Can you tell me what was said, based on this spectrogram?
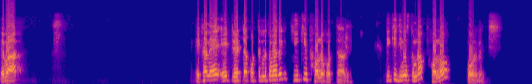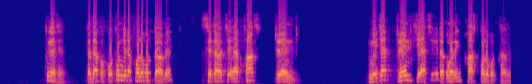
এবার এখানে এই ট্রেডটা করতে গেলে তোমাদেরকে কি কি ফলো করতে হবে? কি কি জিনিস তোমরা ফলো করবে? ঠিক আছে? তা দেখো, প্রথম যেটা ফলো করতে হবে, সেটা হচ্ছে at first trend major trend কি আছে? এটা তোমাদেরকে ফার্স্ট ফলো করতে হবে।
